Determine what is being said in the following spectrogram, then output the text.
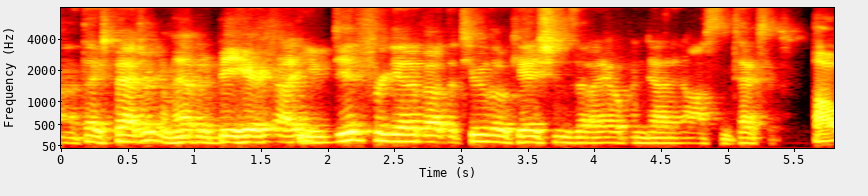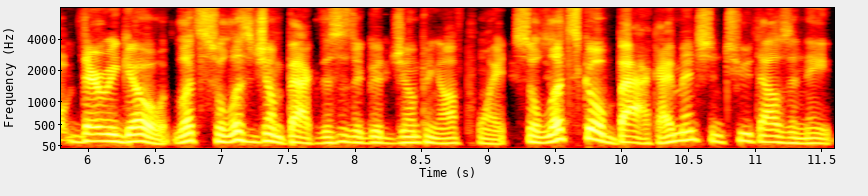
Uh, thanks, Patrick. I'm happy to be here. Uh, you did forget about the two locations that I opened down in Austin, Texas. Oh, there we go. Let's so let's jump back. This is a good jumping off point. So let's go back. I mentioned 2008.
